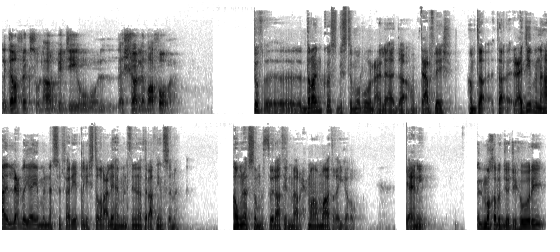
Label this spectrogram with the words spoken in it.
ال graphics وال RPG والأشياء اللي ضافوها. شوف Dragon Quest بيستمرون على أدائهم. تعرف ليش؟ هم تر... تر... العجيب إن هذه اللعبة جاية من نفس الفريق اللي اشتغل عليها من 32 سنة. هم نفسهم الثلاثي المرح ما ما تغيروا. يعني المخرج هوري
